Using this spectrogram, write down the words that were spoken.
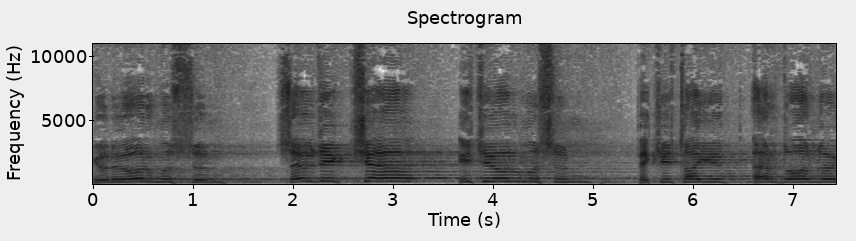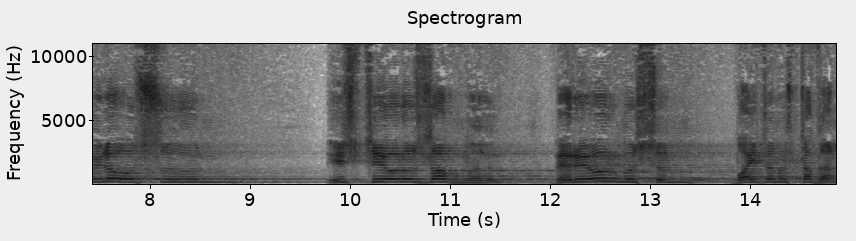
gülüyor musun? Sevdikçe itiyor musun? Peki Tayyip Erdoğan öyle olsun. İstiyoruz zammı veriyor musun? Biden Usta'dan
